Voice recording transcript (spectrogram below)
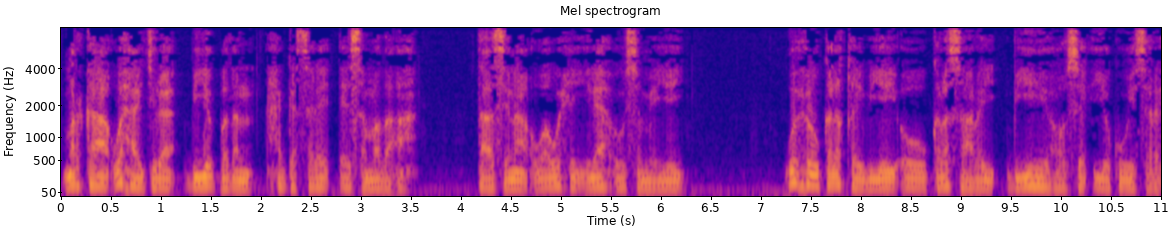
marka waxaa jira biyo badan xagga sare ee samada ah. Taasina waa wixii ilaah uu sameeyey wuxuu kala qaybiyey oo uu kala saaray biyihii hoose iyo kuwii sare.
